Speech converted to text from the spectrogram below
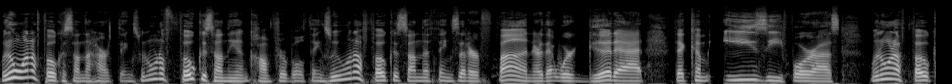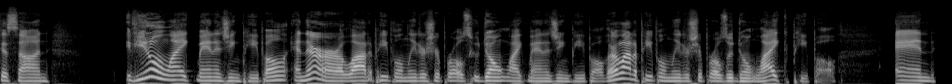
We don't want to focus on the hard things. We don't want to focus on the uncomfortable things. We want to focus on the things that are fun or that we're good at, that come easy for us. We don't want to focus on if you don't like managing people, and there are a lot of people in leadership roles who don't like managing people, there are a lot of people in leadership roles who don't like people. And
